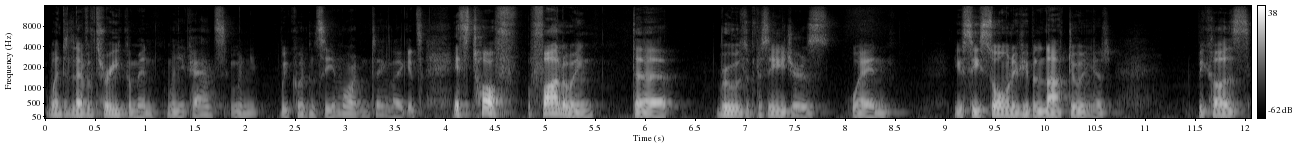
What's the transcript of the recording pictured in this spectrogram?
when did level three come in when you can't when we couldn't see more than thing like it's it's tough following the rules and procedures when you see so many people not doing it. Because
